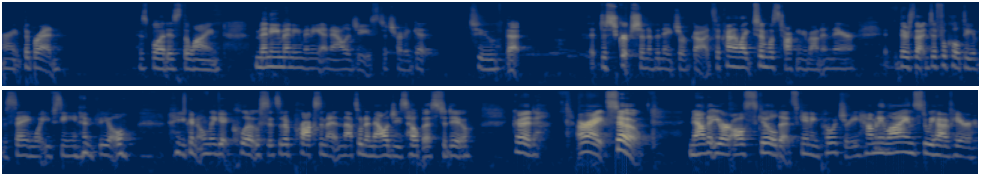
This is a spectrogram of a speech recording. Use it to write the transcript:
all right, the bread. His blood is the wine. Many, many, many analogies to try to get to that, that description of the nature of God. So, kind of like Tim was talking about in there, there's that difficulty of saying what you've seen and feel. You can only get close, it's an approximate, and that's what analogies help us to do. Good. All right, so now that you are all skilled at scanning poetry, how many lines do we have here?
